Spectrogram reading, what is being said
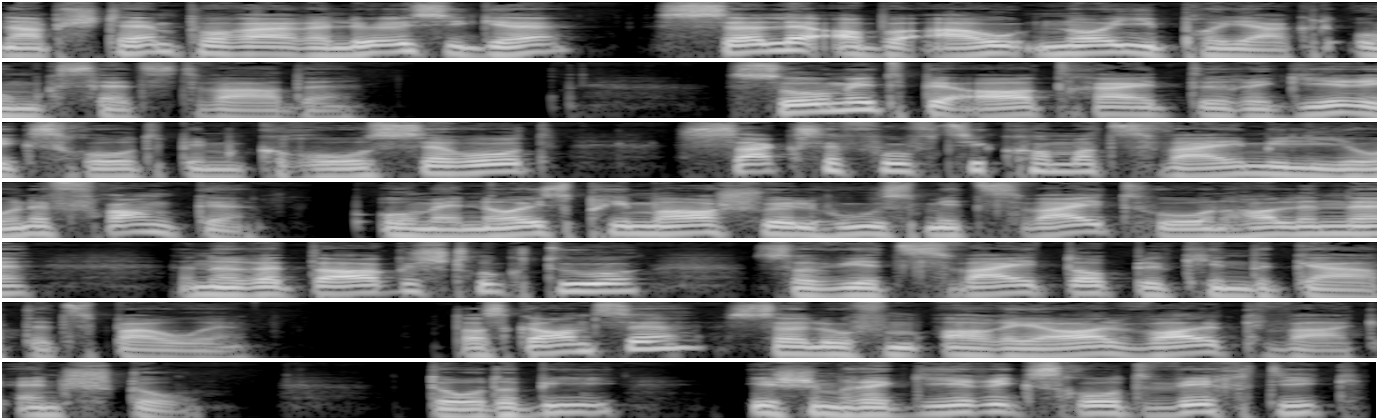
Nebst temporären Lösungen sollen aber auch neue Projekte umgesetzt werden. Somit beantragt der Regierungsrat beim Grossen Rot 56,2 Millionen Franken, um ein neues Primarschulhaus mit zwei Turnhallen, einer Tagesstruktur sowie zwei Doppelkindergärten zu bauen. Das Ganze soll auf dem Areal Walkweg entstehen. Dabei ist dem Regierungsrat wichtig,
